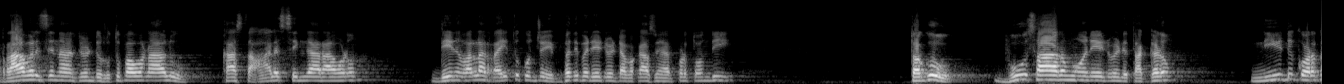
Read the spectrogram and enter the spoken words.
రావలసినటువంటి ఋతుపవనాలు కాస్త ఆలస్యంగా రావడం దీనివల్ల రైతు కొంచెం ఇబ్బంది పడేటువంటి అవకాశం ఏర్పడుతోంది. తగు భూసారము అనేటువంటి తగ్గడం నీటి కొరత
